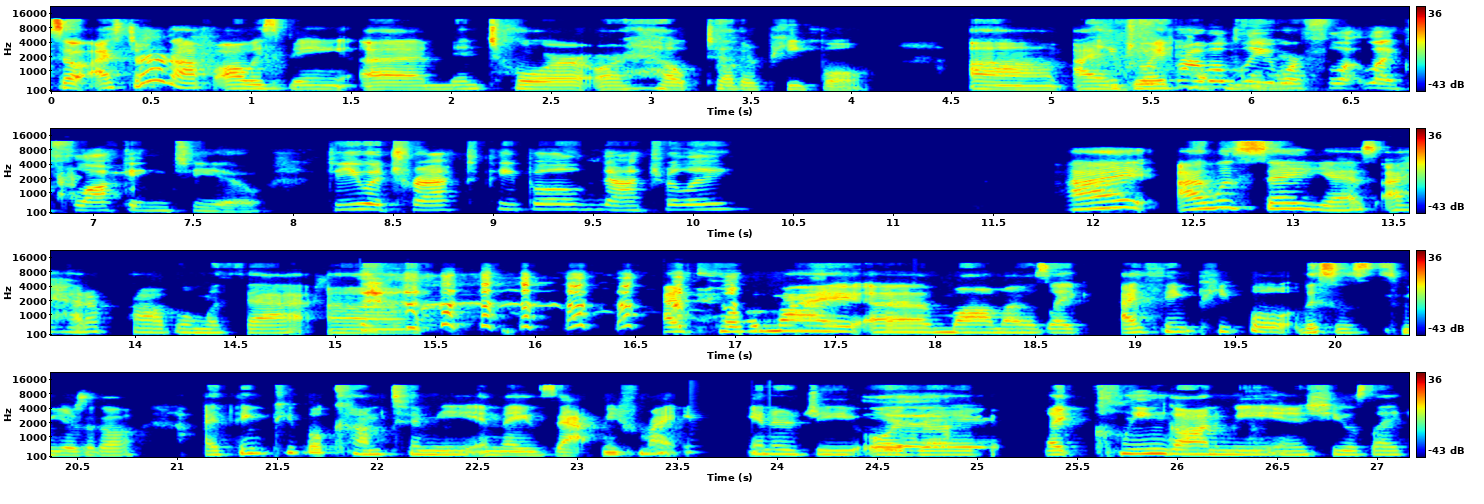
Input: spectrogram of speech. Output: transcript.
So I started off always being a mentor or help to other people. Um, I people enjoyed probably were fl- like flocking to you. Do you attract people naturally? I I would say yes. I had a problem with that. Um, I told my uh, mom, I was like, I think people. This was some years ago. I think people come to me and they zap me for my energy, or yeah. they like cling on me and she was like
